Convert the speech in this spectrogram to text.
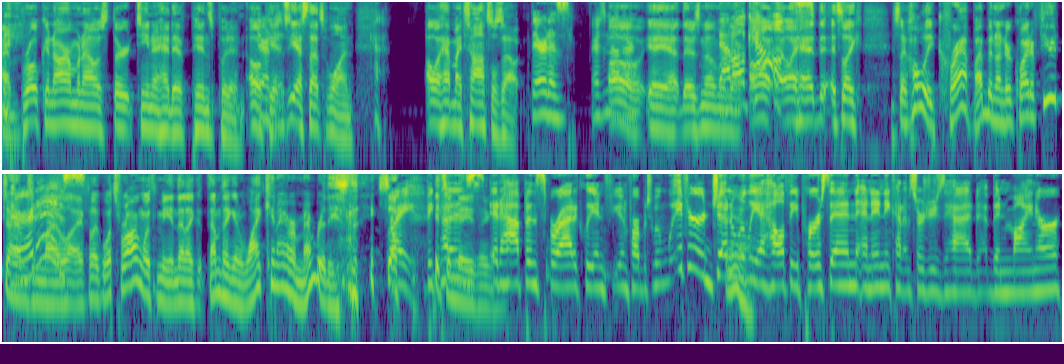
I broke an arm when I was 13. I had to have pins put in. Okay, yes, that's one. Okay. Oh, I had my tonsils out. There it is. There's another. Oh yeah, yeah. There's another That one. all there. Oh, oh, I counts. had. It's like it's like holy crap! I've been under quite a few times in my is. life. Like, what's wrong with me? And then like I'm thinking, why can't I remember these things? So, right, because it happens sporadically and few and far between. If you're generally a healthy person and any kind of surgeries you had have been minor,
